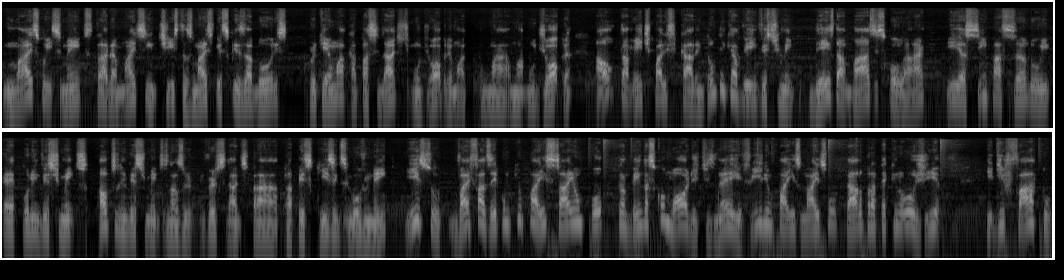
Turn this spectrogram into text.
mais conhecimentos, traga mais cientistas, mais pesquisadores, porque é uma capacidade de mão de obra, é uma, uma, uma mão de obra altamente qualificada. Então tem que haver investimento desde a base escolar e assim passando é, por investimentos, altos investimentos nas universidades para pesquisa e desenvolvimento. Isso vai fazer com que o país saia um pouco também das commodities, né? E vire um país mais voltado para a tecnologia. E de fato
